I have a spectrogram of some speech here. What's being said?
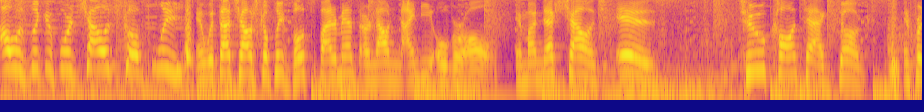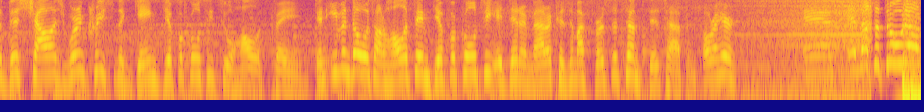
I was looking for challenge complete. And with that challenge complete, both Spider-Mans are now 90 overalls. And my next challenge is two contact dunks. And for this challenge, we're increasing the game difficulty to Hall of Fame. And even though it was on Hall of Fame difficulty, it didn't matter because in my first attempt, this happened. Oh, right here. And, that's a throwdown.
